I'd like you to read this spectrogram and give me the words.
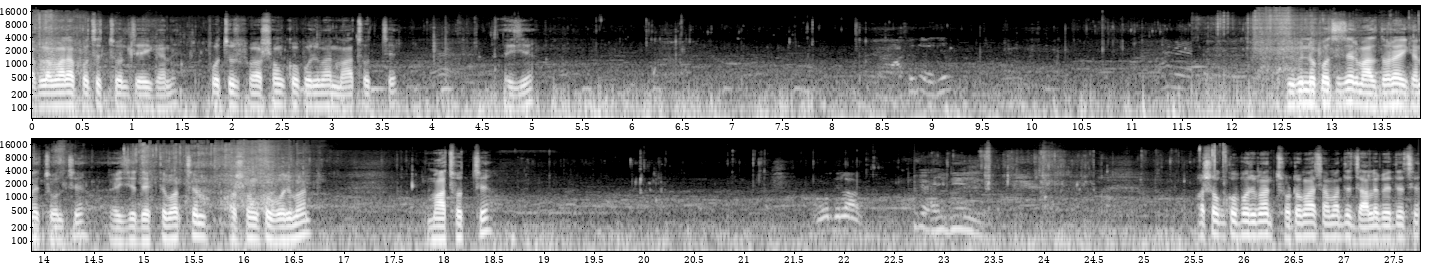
ক্যাবলা মারা প্রচুর চলছে এইখানে। প্রচুর অসংখ্য পরিমাণ মাছ হচ্ছে। এই যে। বিভিন্ন প্রসেসের মাছ ধরা এখানে চলছে। এই যে দেখতে পাচ্ছেন, অসংখ্য পরিমাণ মাছ হচ্ছে। অসংখ্য পরিমাণ ছোট মাছ আমাদের জালে বেঁধেছে।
